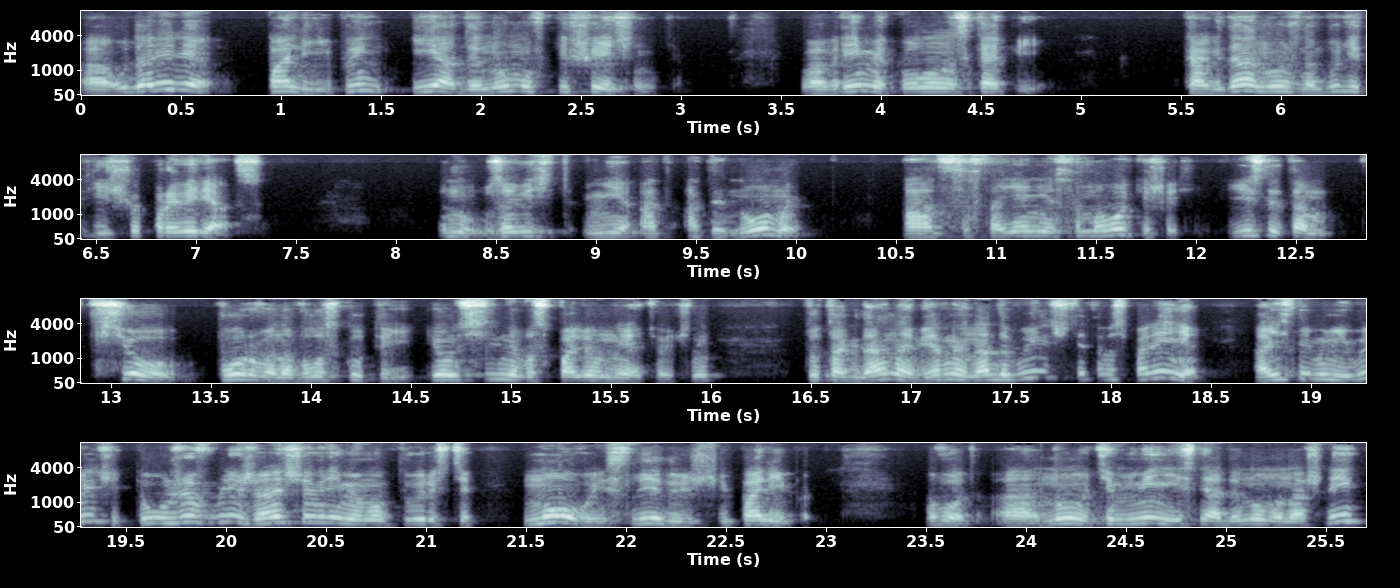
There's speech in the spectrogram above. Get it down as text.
«А, удалили полипы и аденому в кишечнике во время колоноскопии, когда нужно будет еще проверяться. Ну, зависит не от аденомы, а от состояния самого кишечника. Если там все порвано в лоскуты, и он сильно воспаленный и отечный, то тогда, наверное, надо вылечить это воспаление. А если его не вылечить, то уже в ближайшее время могут вырасти новые следующие полипы. Вот. А, но, тем не менее, если аденому нашли,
